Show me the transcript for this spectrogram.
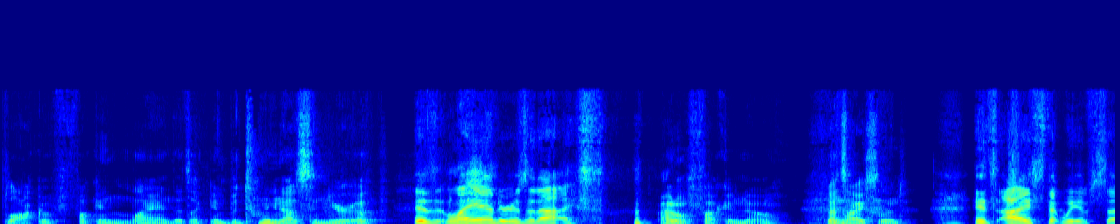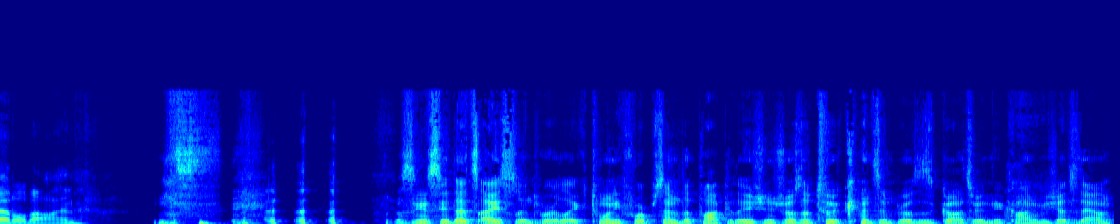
block of fucking land that's like in between us and Europe. Is it land or is it ice? I don't fucking know. That's Iceland. It's ice that we have settled on. I was gonna say that's Iceland, where like twenty four percent of the population shows up to a Guns N' Roses concert and the economy shuts down.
